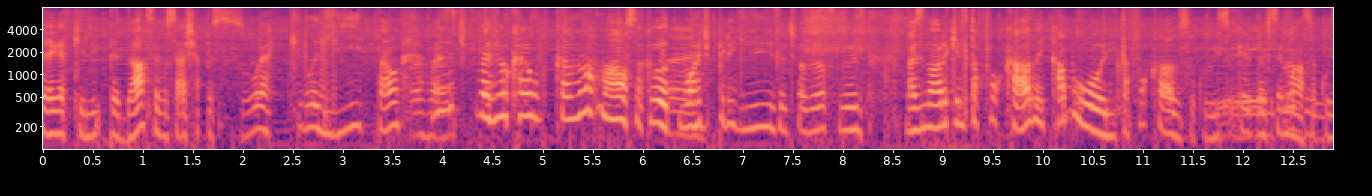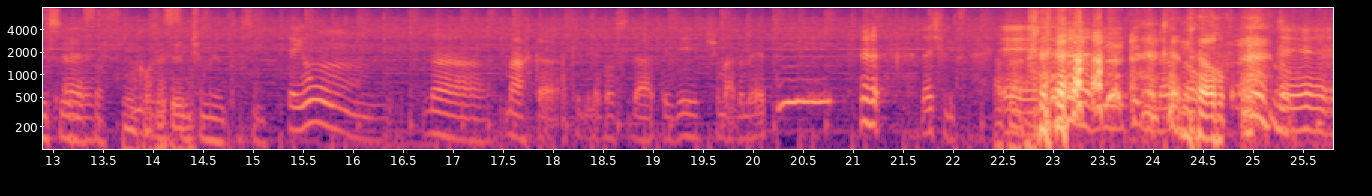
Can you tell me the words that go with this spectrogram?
pega aquele pedaço e você acha que a pessoa é aquilo ali e tal. Aham. Mas tipo, vai ver o cara, o cara normal, sacou? É. Morre de preguiça de fazer as coisas. Mas na hora que ele tá focado, aí acabou, ele tá focado, sacou? Isso que Ele deve ser massa produz, conhecer é. essa, Sim, com Esse certeza. sentimento, assim. Tem um na marca, aquele negócio da TV chamado né? Netflix. Ah, tá. É, entendeu, não. Não. É,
